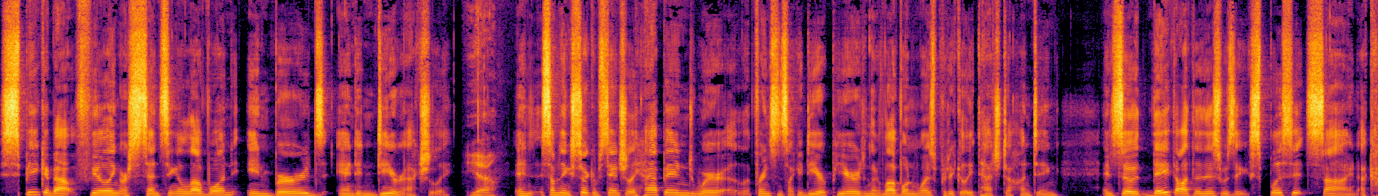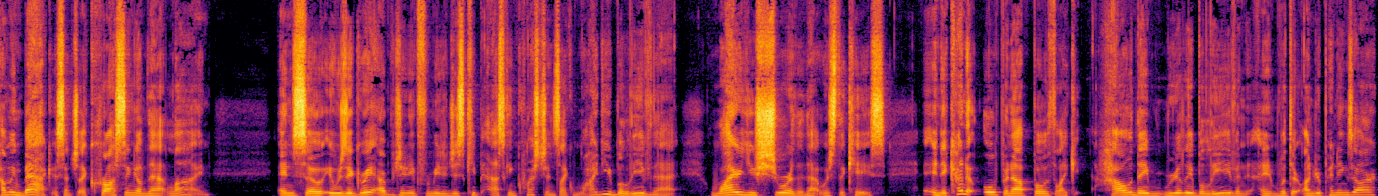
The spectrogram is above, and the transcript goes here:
speak about feeling or sensing a loved one in birds and in deer, actually. Yeah. And something circumstantially happened where, for instance, like a deer appeared and their loved one was particularly attached to hunting. And so they thought that this was an explicit sign, a coming back, essentially, a crossing of that line. And so it was a great opportunity for me to just keep asking questions like, why do you believe that? Why are you sure that that was the case? And to kind of open up both like how they really believe and, and what their underpinnings are,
